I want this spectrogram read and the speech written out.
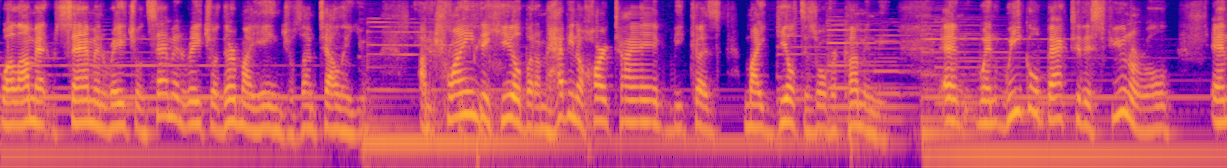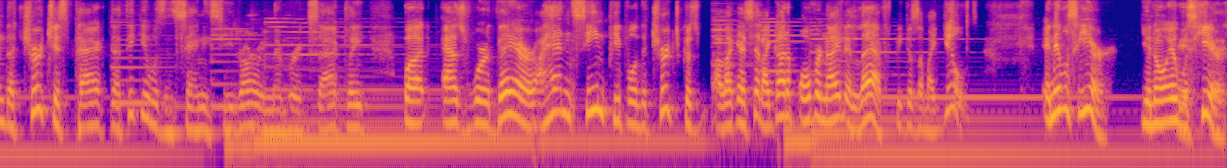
while I'm at Sam and Rachel. And Sam and Rachel, they're my angels, I'm telling you. I'm trying to heal, but I'm having a hard time because my guilt is overcoming me. And when we go back to this funeral and the church is packed, I think it was in San Ysidro, I don't remember exactly. But as we're there, I hadn't seen people in the church because, like I said, I got up overnight and left because of my guilt. And it was here, you know, it was here.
